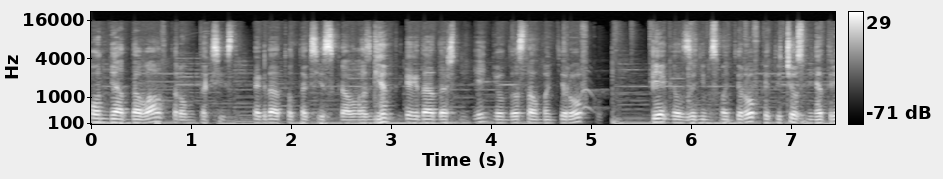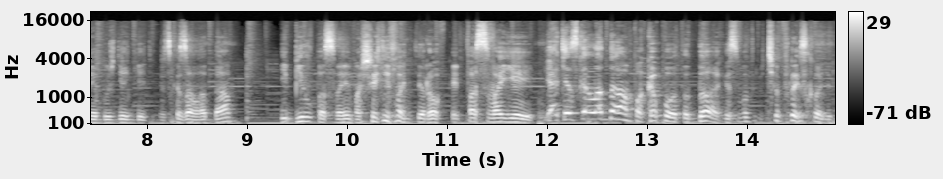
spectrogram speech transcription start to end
он не отдавал второму таксисту. Когда тот таксист сказал, Вазген, ты когда отдашь мне деньги, он достал монтировку, бегал за ним с монтировкой, ты что с меня требуешь деньги? Я тебе сказал, отдам. И бил по своей машине монтировкой, по своей. Я тебе сказал, отдам по капоту. Да, я смотрю, что происходит.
